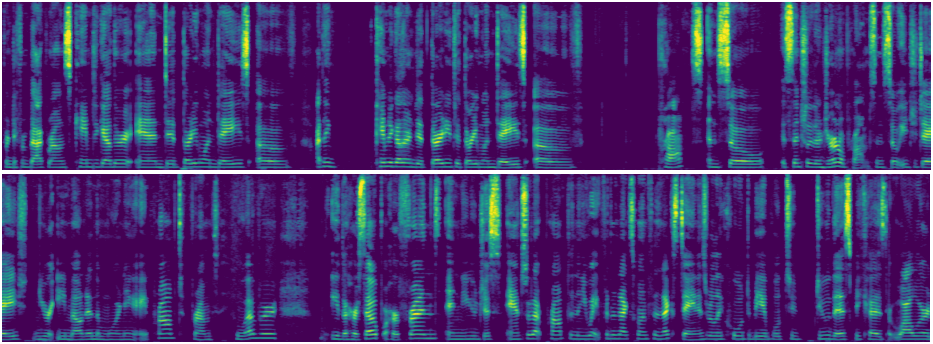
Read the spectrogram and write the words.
from different backgrounds came together and did 31 days of I think came together and did 30 to 31 days of prompts. And so essentially they're journal prompts. And so each day you're emailed in the morning a prompt from whoever either herself or her friends and you just answer that prompt and then you wait for the next one for the next day and it's really cool to be able to do this because while we're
